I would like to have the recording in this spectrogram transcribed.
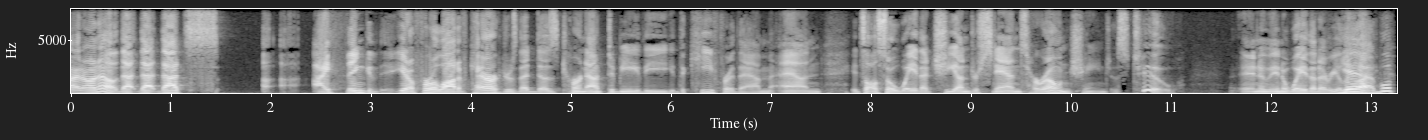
I don't know that, that, that's, uh, I think, you know, for a lot of characters, that does turn out to be the, the key for them. And it's also a way that she understands her own changes too. In, in a way that I really yeah, like. Well,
